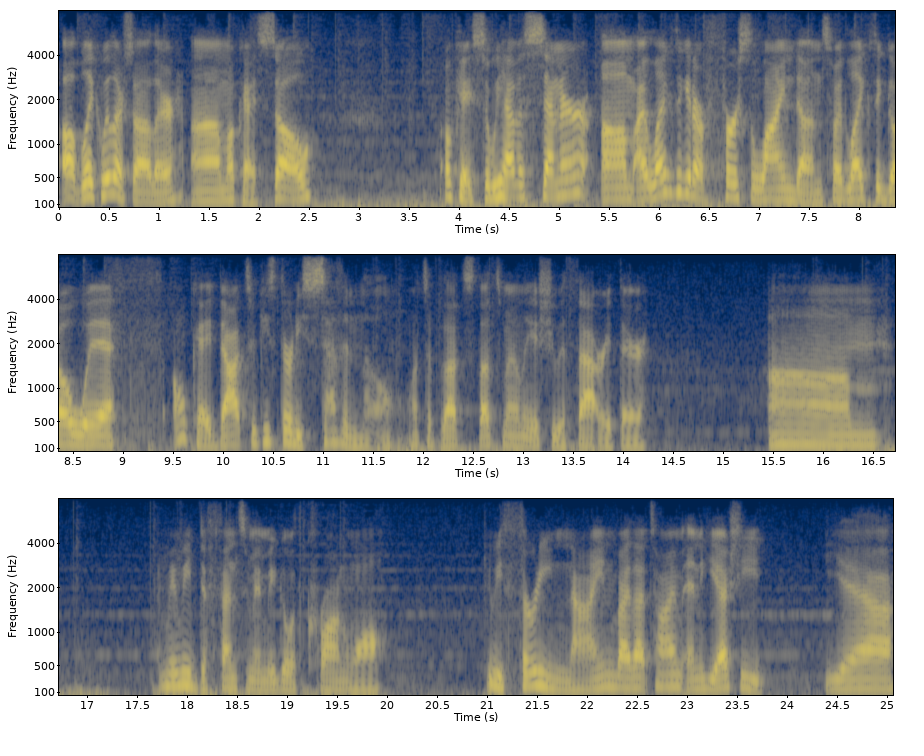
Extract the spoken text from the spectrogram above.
Oh, Blake Wheeler saw there. Um, okay, so Okay, so we have a center. Um, I like to get our first line done, so I'd like to go with. Okay, Datsyuk's 37 though. That's a that's that's my only issue with that right there. Um, maybe defense. Maybe go with Kronwall. To be 39 by that time, and he actually, yeah.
